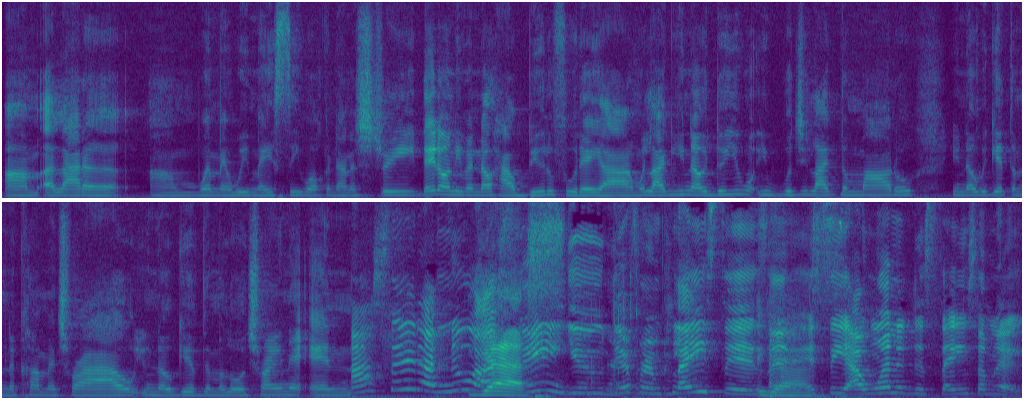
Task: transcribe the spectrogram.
Um, a lot of um, women we may see walking down the street, they don't even know how beautiful they are, and we're like, you know, do you want- would you like the model? You know, we get them to come and try out. You know, give them a little training, and I said I knew Yes. I seen you different places. And, and see, I wanted to say something that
